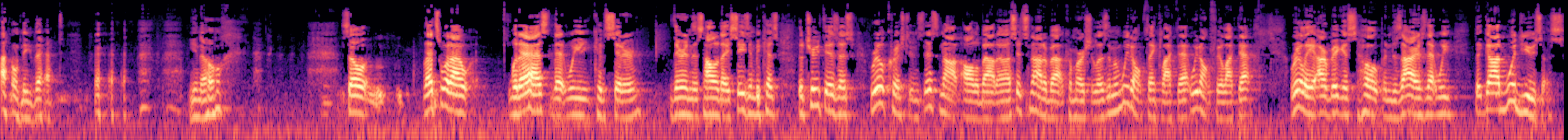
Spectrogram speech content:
I don't need that. you know? So that's what I would ask that we consider during this holiday season because the truth is, as real Christians, it's not all about us. It's not about commercialism, and we don't think like that. We don't feel like that. Really, our biggest hope and desire is that we that God would use us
